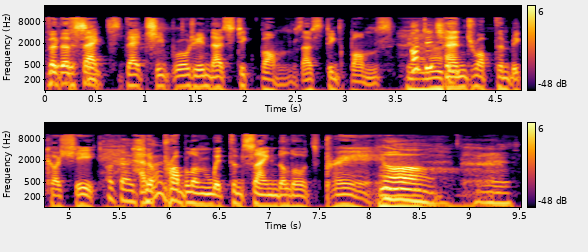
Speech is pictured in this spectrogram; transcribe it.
for the the fact that she brought in those stick bombs, those stink bombs, Oh, did she? and dropped them because she oh, Okay, had a problem with them saying the Lord's Prayer. Oh, yes.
